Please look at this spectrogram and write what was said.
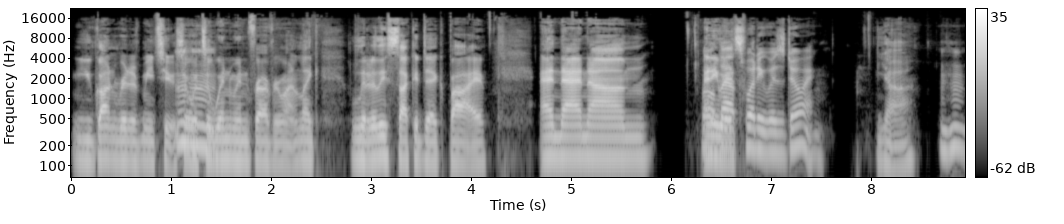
you've gotten rid of me too. So it's a Mhm. win win for everyone. Like literally suck a dick. Bye. And then um, well, anyways, that's what he was doing. yeah. Mm-hmm.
